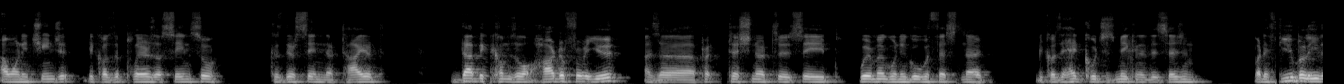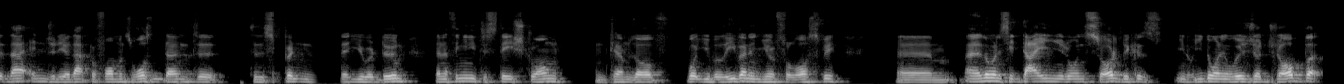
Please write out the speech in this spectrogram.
"I want to change it because the players are saying so, because they're saying they're tired." That becomes a lot harder for you as a practitioner to say, "Where am I going to go with this now?" Because the head coach is making a decision. But if you believe that that injury or that performance wasn't down to to the sprint that you were doing, then I think you need to stay strong in terms of what you believe in and your philosophy. Um, and I don't want to say die in your own sword because you know you don't want to lose your job, but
